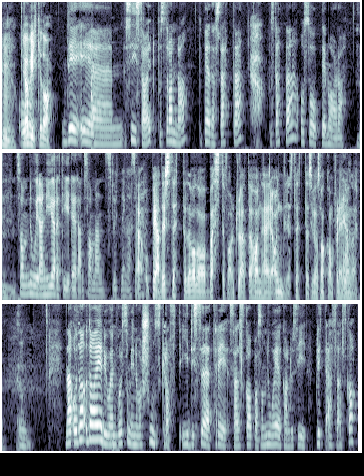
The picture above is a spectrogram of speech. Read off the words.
Mm. Ja, hvilke da? Det er um, Seaside på Stranda. Er Peder Stette på Stette. Og så Optimal, da. Mm. Som nå i den nyere tid er den sammenslutninga Ja, og Peder Stette, det var da bestefaren, tror jeg, til han her andre Stette som vi har snakka om flere Ja. ganger. Mm. Nei, og da, da er det jo en voldsom innovasjonskraft i disse tre selskapene, som nå er kan du si, blitt ett selskap.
